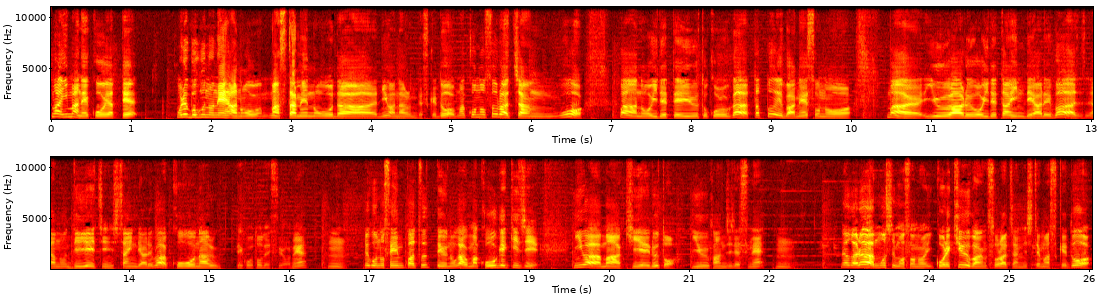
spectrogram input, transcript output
まあ今ね、こうやって、これ僕のね、あの、まあスタメンのオーダーにはなるんですけど、まあこのソラちゃんを、まああの、入れているところが、例えばね、その、まあ UR を入れたいんであれば、あの、DH にしたいんであれば、こうなるってことですよね。うん。で、この先発っていうのが、まあ攻撃時には、まあ消えるという感じですね。うん。だからもしもそのこれ9番そらちゃんにしてますけど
